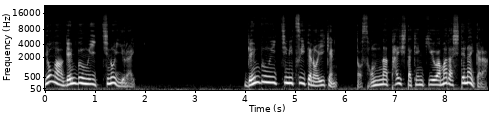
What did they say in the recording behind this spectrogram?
世が原文一致の由来。原文一致についての意見とそんな大した研究はまだしてないから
